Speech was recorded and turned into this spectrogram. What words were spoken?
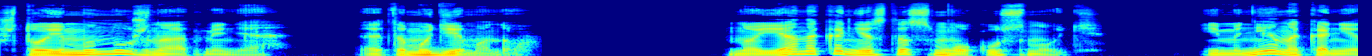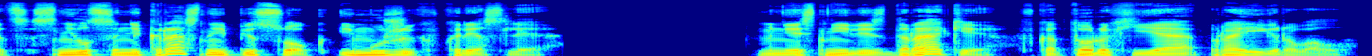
Что ему нужно от меня, этому демону? Но я наконец-то смог уснуть. И мне, наконец, снился не красный песок и мужик в кресле. Мне снились драки, в которых я проигрывал.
